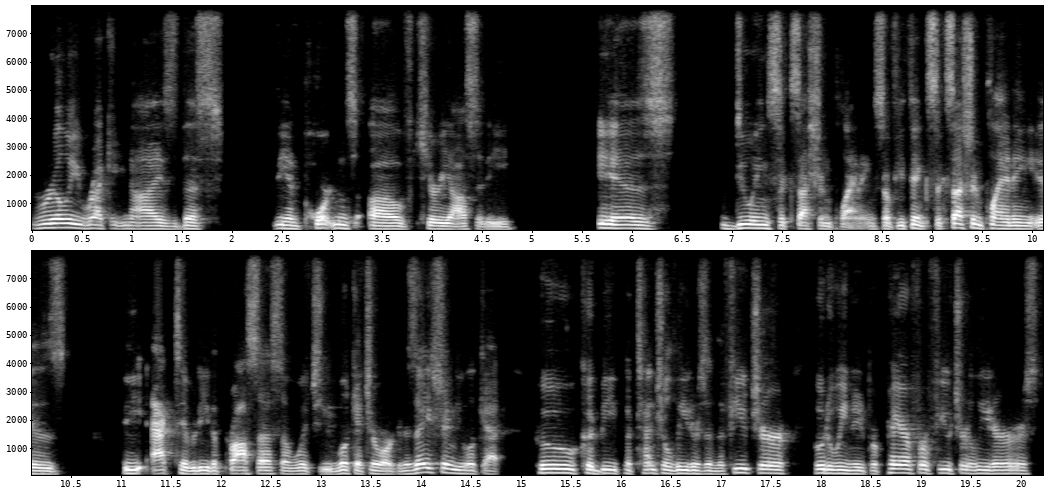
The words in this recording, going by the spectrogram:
really recognize this the importance of curiosity is doing succession planning. So if you think succession planning is the activity, the process of which you look at your organization, you look at who could be potential leaders in the future, who do we need to prepare for future leaders,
